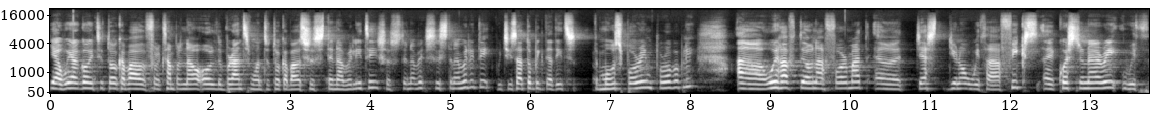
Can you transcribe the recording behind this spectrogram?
yeah we are going to talk about for example now all the brands want to talk about sustainability sustainability which is a topic that it's the most boring probably. Uh, we have done a format uh, just you know with a fixed uh, questionnaire with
